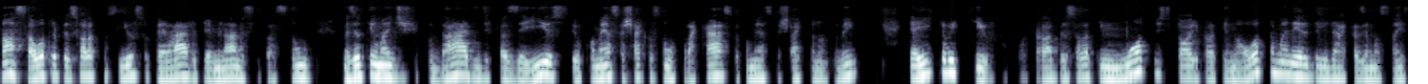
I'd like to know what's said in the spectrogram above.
nossa, a outra pessoa ela conseguiu superar determinada situação, mas eu tenho mais dificuldade de fazer isso, eu começo a achar que eu sou um fracasso, eu começo a achar que eu não estou bem, e aí que eu equivoco. Aquela pessoa ela tem um outro histórico, ela tem uma outra maneira de lidar com as emoções,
